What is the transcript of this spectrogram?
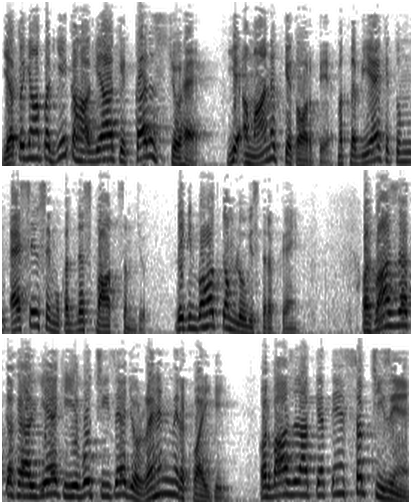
یا تو یہاں پر یہ کہا گیا کہ قرض جو ہے یہ امانت کے طور پہ ہے۔ مطلب یہ ہے کہ تم ایسے اسے مقدس پاک سمجھو۔ لیکن بہت کم لوگ اس طرف کہیں اور بعض رات کا خیال یہ ہے کہ یہ وہ چیز ہے جو رہن میں رکھوائی گئی۔ اور بعض رات کہتے ہیں سب چیزیں ہیں۔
